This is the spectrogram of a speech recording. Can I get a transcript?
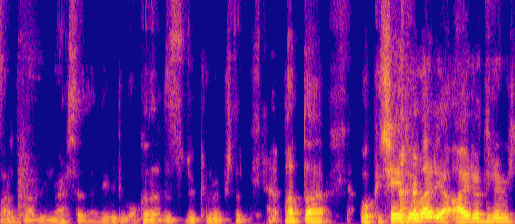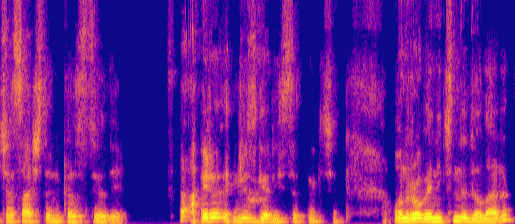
Vardır abi üniversitede ne bileyim o kadar da su dökülmemiştir. Hatta o şey diyorlar ya aerodinamik için saçlarını kazıtıyor diye. Aero rüzgarı hissetmek için. Onu Robin için de diyorlardı.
